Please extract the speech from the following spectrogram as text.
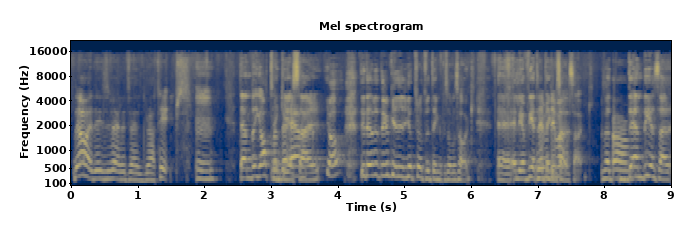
Det var ett väldigt, väldigt bra tips. Mm. Det enda jag tänker är är- så här, ja, det är det, det, är okej, jag tror att vi tänker på samma sak. Eh, eller jag vet att vi tänker på samma sak. För Ja. Det enda är så här,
